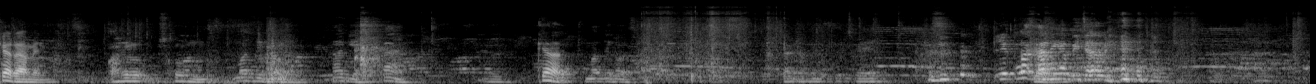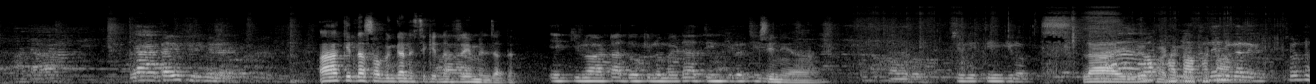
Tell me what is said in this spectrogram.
क्या रामेन? अरे उसको मत दिखाओ। गया? कहाँ है? क्या? मत दिखाओ एक लाख खाने का विचार में। यहाँ आटा भी फ्री मिलेगा हाँ कितना शॉपिंग करने से कितना फ्री मिल जाता है? एक किलो आटा दो किलो मैदा तीन किलो चीनी। चीनी हाँ। चीनी तीन किलो। भी फट गया। नहीं निकालेगा। छोड़ दो।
